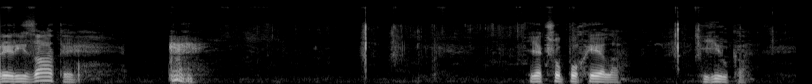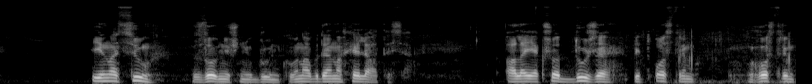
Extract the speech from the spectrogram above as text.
прирізати, якщо похила гілка. І на цю зовнішню бруньку вона буде нахилятися. Але якщо дуже під острим, гострим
